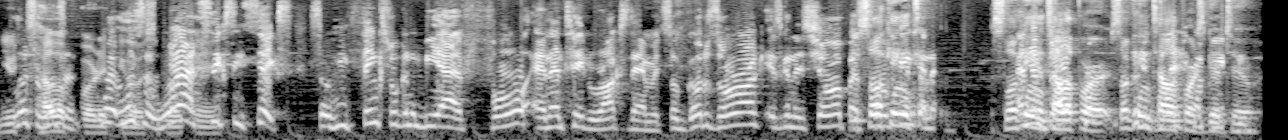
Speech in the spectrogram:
You listen, listen, teleported wait, you a listen. We're at 66, so he thinks we're gonna be at full and then take rocks damage. So go to Zoroark is gonna show up as Slow King Slowking, and, and, Slow and King then teleport. Horse- Slow and teleport's good too.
